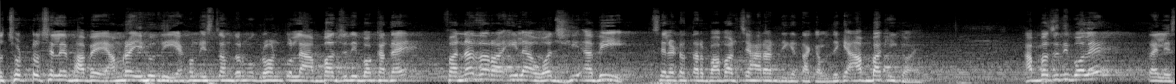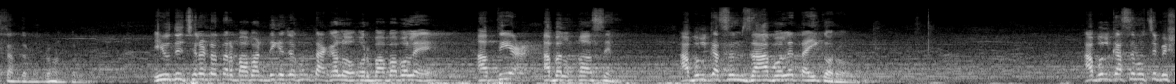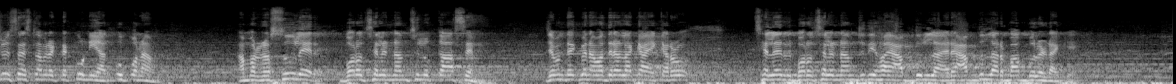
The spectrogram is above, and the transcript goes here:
তো ছোট্ট ছেলে ভাবে, আমরা ইহুদি, এখন ইসলাম ধর্ম গ্রহণ করলে আব্বা যদি বকা দেয় ফানাজারা ইলা ওয়াজহি আবি, ছেলেটা তার বাবার চেহারার দিকে তাকালো, দেখি আব্বা কি কয়? আব্বা যদি বলে, তাইলে ইসলাম ধর্ম গ্রহণ করবে। ইহুদি ছেলেটা তার বাবার দিকে যখন তাকালো, ওর বাবা বলে, আতি আবুল কাসিম আবুল কাসিম যা বলে তাই করো। আবুল কাসিম হচ্ছে বিষ্ণু ইসলামের একটা কুনিয়াত, উপনাম। আমার রসুলের বড় ছেলের নাম ছিল কাসেম। যেমন দেখবেন আমাদের এলাকায় কারও ছেলের, বড় ছেলের নাম যদি হয় আবদুল্লাহ, এরা আবদুল্লাহর বাপ বলে ডাকে।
